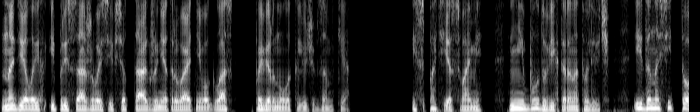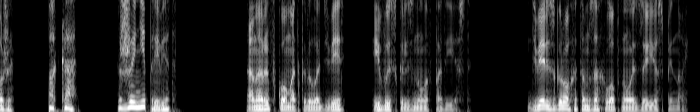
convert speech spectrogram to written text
надела их и, присаживаясь, и все так же, не отрывая от него глаз, повернула ключ в замке. «И спать я с вами не буду, Виктор Анатольевич, и доносить тоже. Пока. Жене привет». Она рывком открыла дверь и выскользнула в подъезд. Дверь с грохотом захлопнулась за ее спиной.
